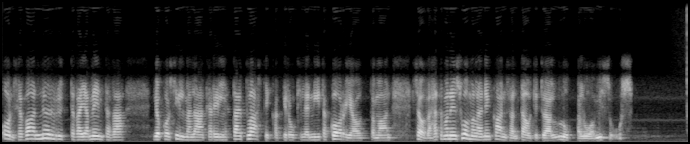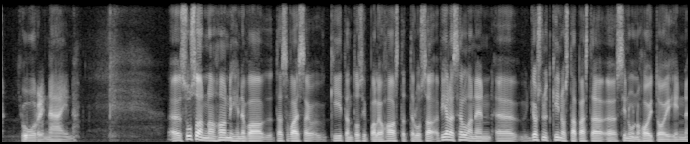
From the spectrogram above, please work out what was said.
on se vaan nöyryttävä ja mentävä joko silmälääkärille tai plastikkakirurgille niitä korjauttamaan. Se on vähän tämmöinen suomalainen kansantautityö luppaluomisuus. Juuri näin. Susanna Hanhineva, tässä vaiheessa kiitän tosi paljon haastattelussa. Vielä sellainen, jos nyt kiinnostaa päästä sinun hoitoihin,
